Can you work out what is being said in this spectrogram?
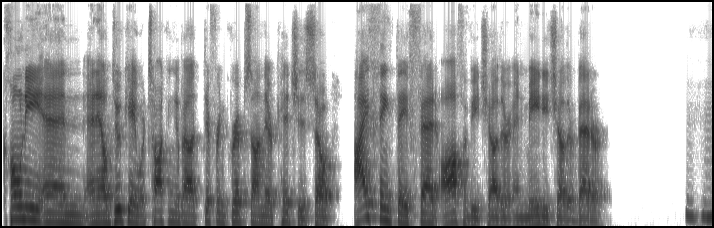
Coney and and El Duque were talking about different grips on their pitches. So I think they fed off of each other and made each other better. Mm-hmm.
